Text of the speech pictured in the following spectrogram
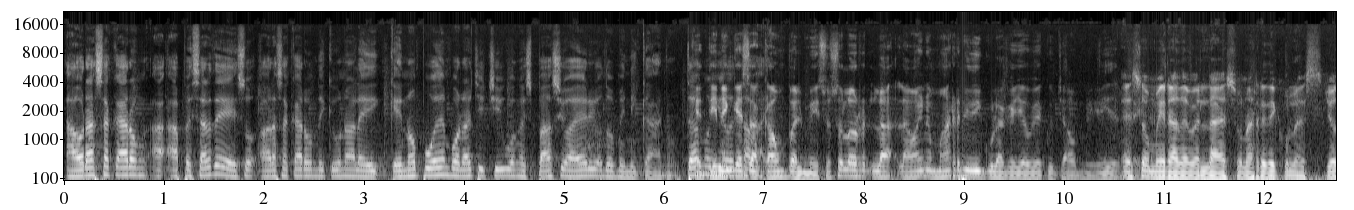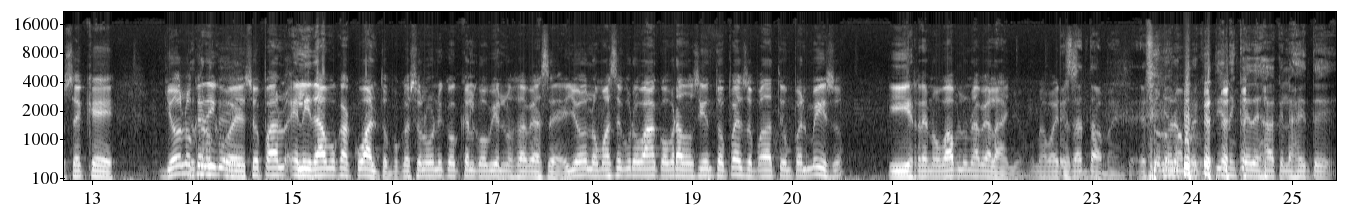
ahora sacaron, a, a pesar de eso, ahora sacaron de que una ley que no pueden volar chichigua en espacio aéreo dominicano. ¿Ustedes Que tienen que sacar un permiso. Eso es lo- la, la vaina más ridícula que yo había escuchado en mi vida. Eso, mira, de verdad, es una ridiculez. Yo sé que. Yo lo Yo que digo que- eso es para el IDA boca cuarto, porque eso es lo único que el gobierno sabe hacer. Ellos lo más seguro van a cobrar 200 pesos para darte un permiso y renovable una vez al año. Una vaina así. Exactamente. Eso es lo pero más es que tienen que dejar que la gente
